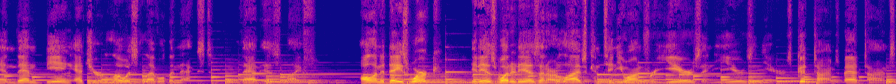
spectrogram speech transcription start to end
and then being at your lowest level the next. That is life. All in a day's work. It is what it is, and our lives continue on for years and years and years. Good times, bad times,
